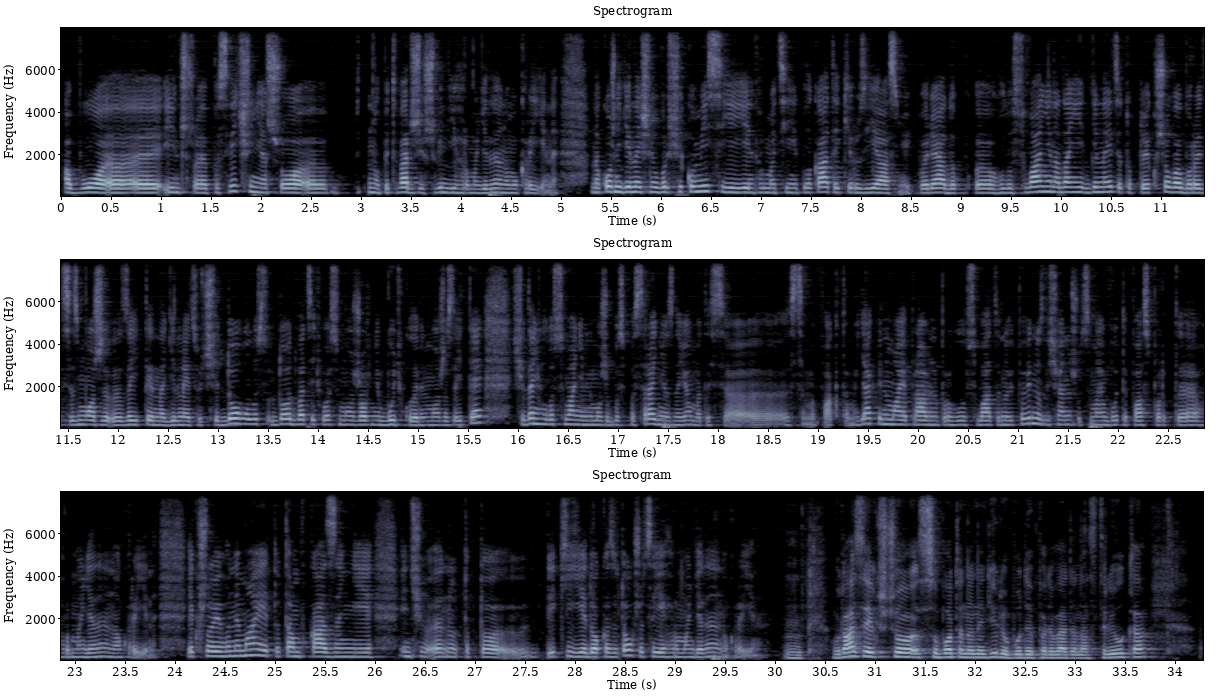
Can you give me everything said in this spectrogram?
або інше посвідчення, що е, ну, підтверджує, що він є громадянином України. На кожній дільничній виборчій комісії є інформаційні плакати, які роз'яснюють порядок е, голосування на даній дільниці. Тобто, якщо виборець зможе зайти на дільницю чи до голос до 28 жовтня, будь-коли він може зайти, чи день голосування він може безпосередньо знайомитися е, з цими фактами. Як він має правильно проголосувати? Ну відповідно, звичайно, що це має бути паспорт громадянина України. Якщо його немає, то там вказані інші, ну тобто, які є докази того, що це є громадянин України. В разі, якщо з суботи на неділю буде переведена стрілка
